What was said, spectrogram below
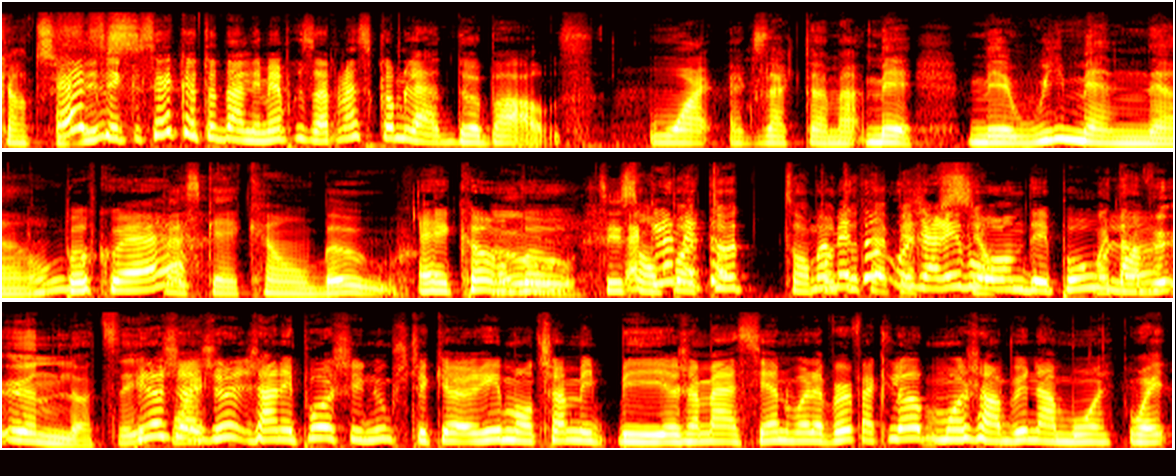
quand tu Elle, c'est celle que tu as dans les mains présentement, c'est comme la de base. Ouais, exactement. Mais, mais oui, mais non. Pourquoi? Parce qu'elle est combo. Elle est combo. Oh. Fait sont là, pas mettons- toutes, sont moi, pas mettons, moi, j'arrive au. Home Depot, Moi, là. t'en veux une, là, tu sais. Puis là, j'en ai pas chez nous, puis je t'ai mon chum, et puis il a jamais la sienne, whatever. Fait que là, moi, j'en veux une à moi. Oui.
